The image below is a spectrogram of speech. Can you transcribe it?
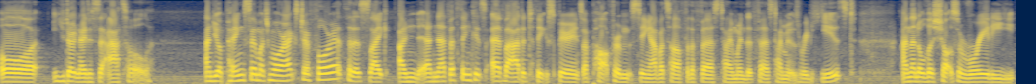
or you don't notice it at all. And you're paying so much more extra for it that it's like, I, n- I never think it's ever added to the experience apart from seeing Avatar for the first time when the first time it was really used. And then all the shots are really,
